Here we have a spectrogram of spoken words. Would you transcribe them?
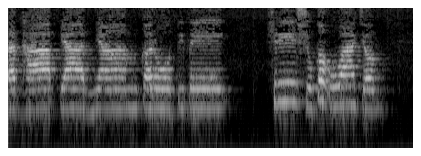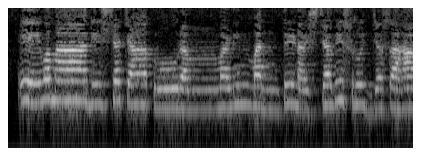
तथाप्याज्ञाम् करोति ते। श्रीशुक उवाच एवमादिश्य चाक्रूरम् मणिन्मन्त्रिणश्च विसृज्य सः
